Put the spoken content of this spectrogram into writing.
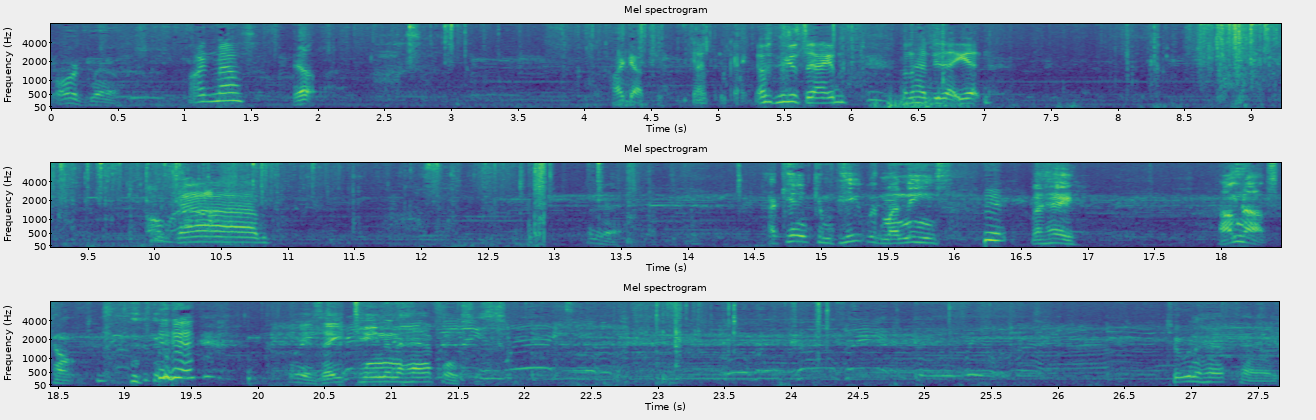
Largemouth. Largemouth? Yep. I got you. Yeah, okay. I was gonna say, I don't know how to do that yet. Oh, Good job. Look at that. I can't compete with my knees, but hey, I'm not skunked. it is 18 and a half inches. Two and a half pounds.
